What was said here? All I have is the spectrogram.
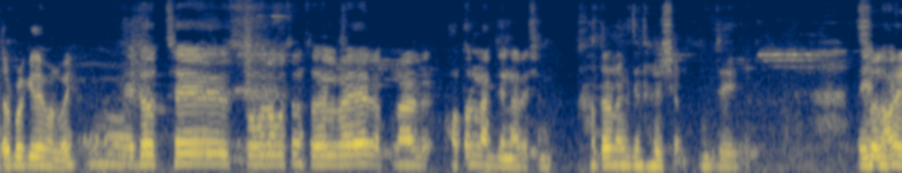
তারপর কি দেখুন ভাই? এটা হচ্ছে সোহরাব হোসেন সোহেল ভাইয়ের আপনার খতরনাক জেনারেশন খতরনাক জেনারেশন জি। সোহেল ভাই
